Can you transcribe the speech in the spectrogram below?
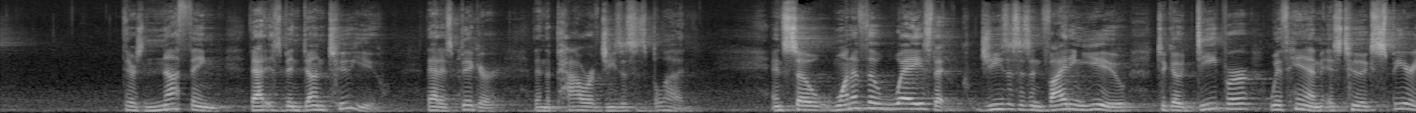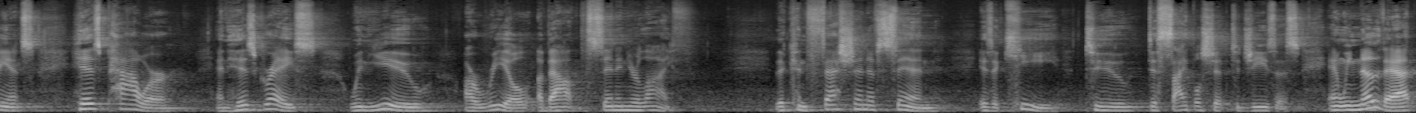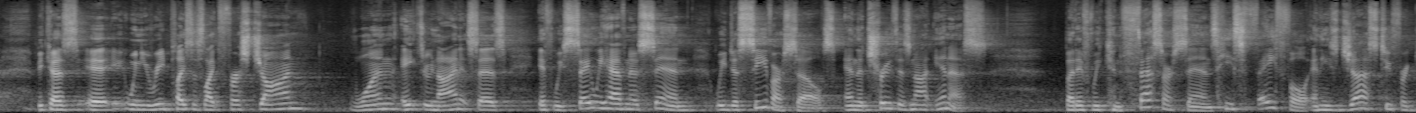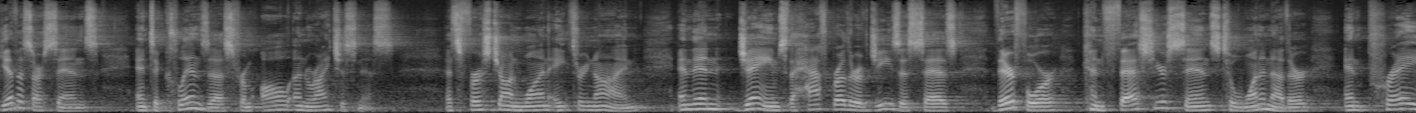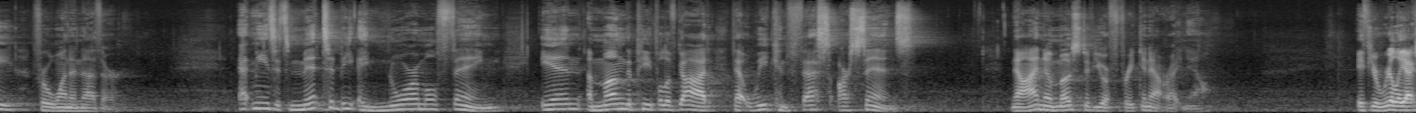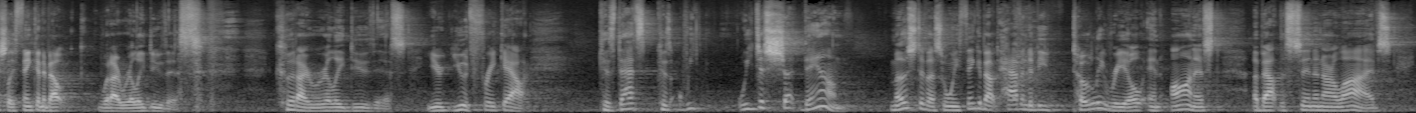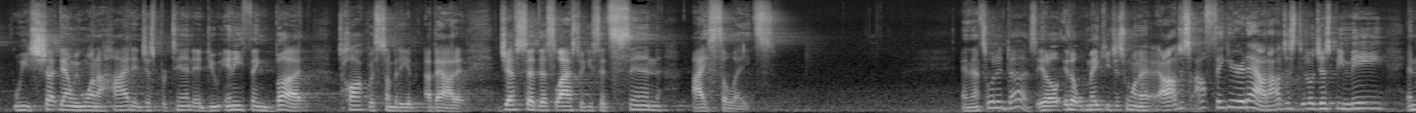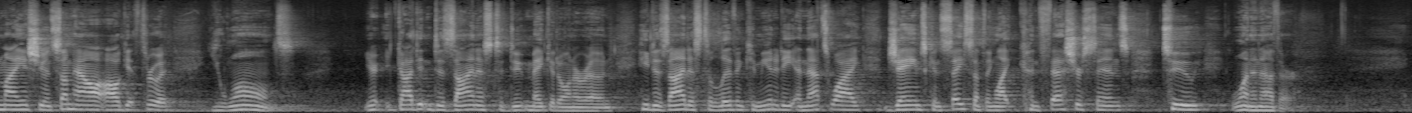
There's nothing that has been done to you that is bigger than the power of Jesus' blood. And so, one of the ways that Jesus is inviting you to go deeper with Him is to experience His power and His grace when you are real about the sin in your life. The confession of sin is a key to discipleship to Jesus. And we know that because it, when you read places like 1 John 1 8 through 9, it says, If we say we have no sin, we deceive ourselves, and the truth is not in us. But if we confess our sins, he's faithful and he's just to forgive us our sins and to cleanse us from all unrighteousness. That's 1 John 1 8 through 9. And then James, the half brother of Jesus, says, Therefore, confess your sins to one another and pray for one another. That means it's meant to be a normal thing in among the people of God that we confess our sins. Now, I know most of you are freaking out right now. If you're really actually thinking about, would I really do this? Could I really do this? You, you would freak out because that's because we, we just shut down. Most of us, when we think about having to be totally real and honest about the sin in our lives, we shut down. We want to hide and just pretend and do anything but talk with somebody about it. Jeff said this last week. He said, Sin isolates. And that's what it does. It'll, it'll make you just want to, I'll just, I'll figure it out. I'll just, it'll just be me and my issue, and somehow I'll get through it. You won't. God didn't design us to do, make it on our own. He designed us to live in community, and that's why James can say something like, confess your sins to one another.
